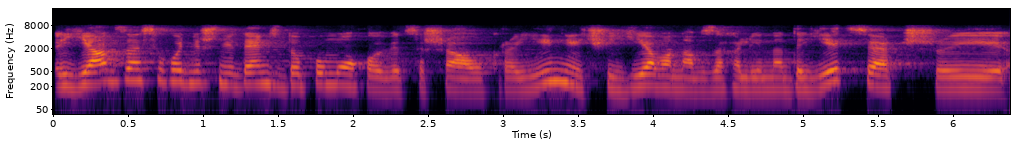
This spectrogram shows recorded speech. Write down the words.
Як за сьогоднішній день з допомогою від США Україні? Чи є вона взагалі надається, чи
